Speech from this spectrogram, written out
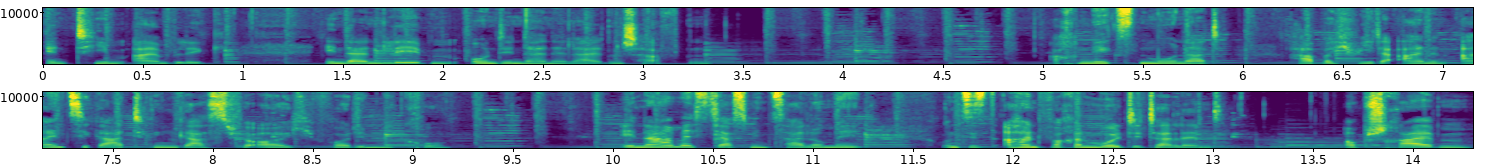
intimen Einblick in dein Leben und in deine Leidenschaften. Auch nächsten Monat habe ich wieder einen einzigartigen Gast für euch vor dem Mikro. Ihr Name ist Jasmin Salome und sie ist einfach ein Multitalent. Ob Schreiben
